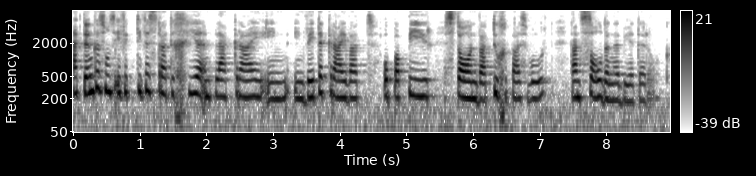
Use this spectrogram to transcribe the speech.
Ek dink as ons effektiewe strategieë in plek kry en en wette kry wat op papier staan wat toegepas word, dan sal dinge beter raak.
